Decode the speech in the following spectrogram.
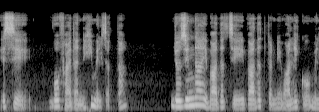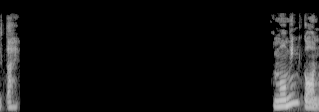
اس سے وہ فائدہ نہیں مل سکتا جو زندہ عبادت سے عبادت کرنے والے کو ملتا ہے۔ مومن کون؟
